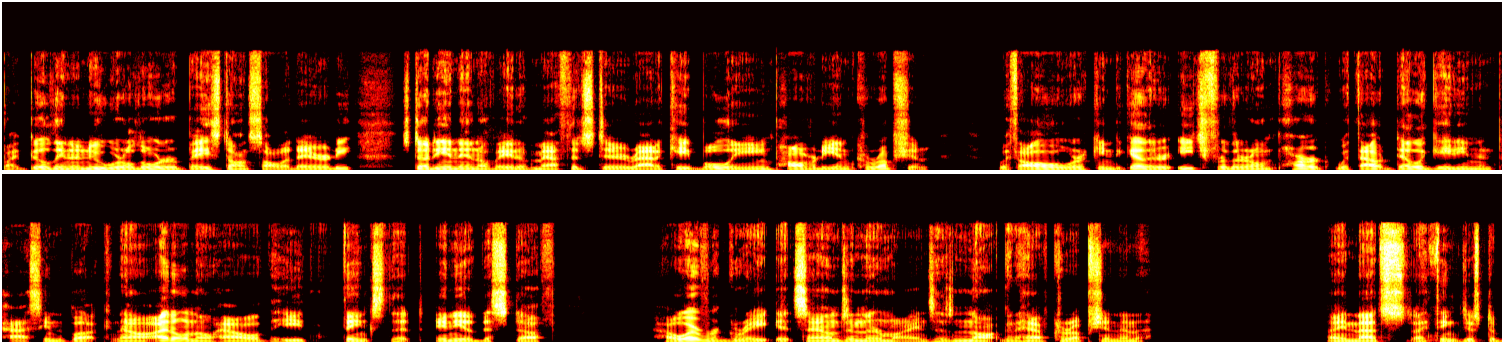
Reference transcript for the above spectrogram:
by building a new world order based on solidarity, studying innovative methods to eradicate bullying, poverty, and corruption with all working together, each for their own part, without delegating and passing the buck. Now, I don't know how he thinks that any of this stuff, however great it sounds in their minds, is not going to have corruption in it. I mean, that's, I think, just a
